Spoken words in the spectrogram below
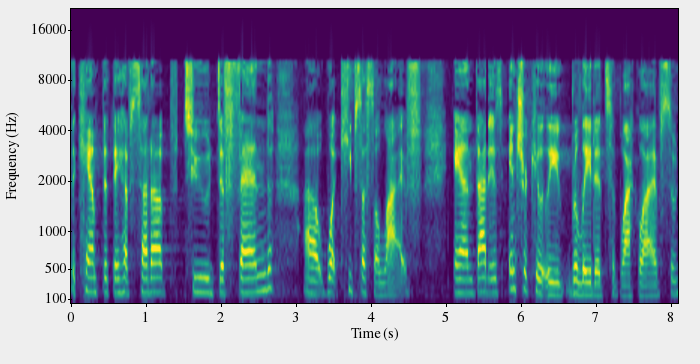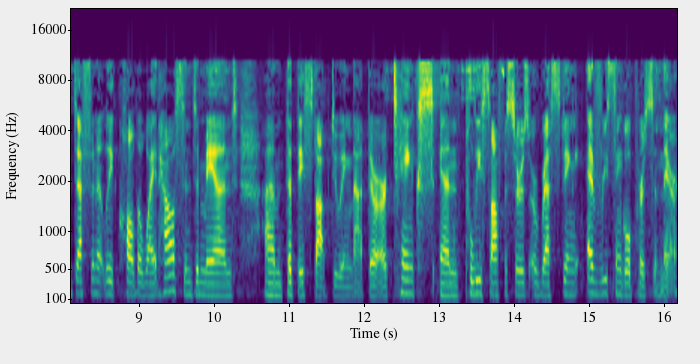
the camp that they have set up to defend uh, what keeps us alive. And that is intricately related to Black lives. So definitely call the White House and demand um, that they stop doing that. There are tanks and police officers arresting every single person there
